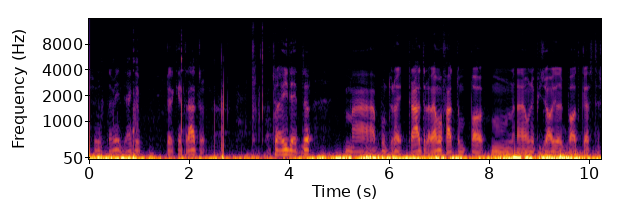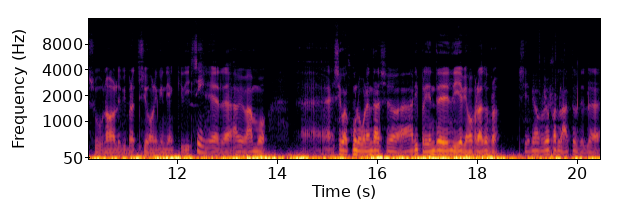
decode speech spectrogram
Assolutamente, anche perché tra l'altro, cioè hai detto ma appunto noi tra l'altro l'avevamo fatto un po' un, un episodio del podcast su no, le vibrazioni quindi anche lì sì. avevamo eh, se qualcuno vuole andarsi a riprendere lì abbiamo parlato pro- sì, abbiamo proprio parlato del,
